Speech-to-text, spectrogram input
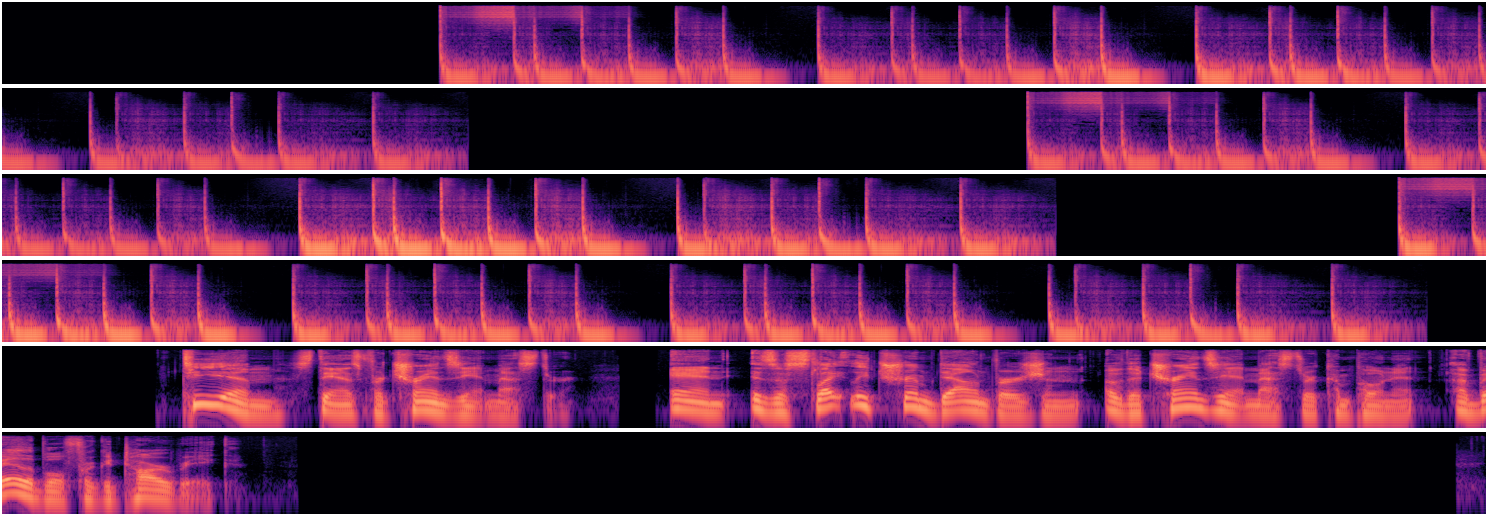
TM stands for Transient Master and is a slightly trimmed down version of the Transient Master component available for Guitar Rig.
